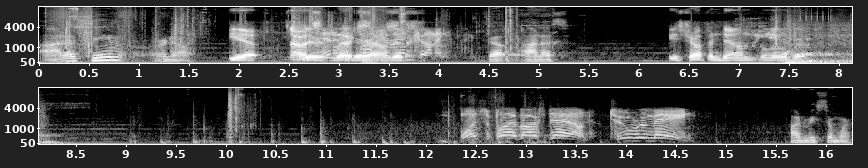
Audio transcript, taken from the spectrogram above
On us, team, or no? Yeah. No, it's They're right around us. incoming. Yep, on us. He's dropping down below the. One supply box down. Two remain. On me somewhere.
